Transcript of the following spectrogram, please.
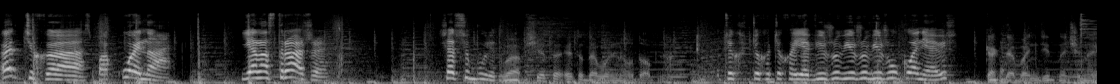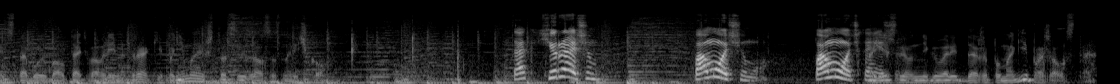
А, тихо, спокойно. Я на страже. Сейчас все будет. Вообще-то это довольно удобно. Тихо, тихо, тихо, я вижу, вижу, вижу, уклоняюсь. Когда бандит начинает с тобой болтать во время драки, понимаешь, что связался с новичком. Так, херачим. Помочь ему. Помочь, А конечно. если он не говорит даже «помоги, пожалуйста»,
